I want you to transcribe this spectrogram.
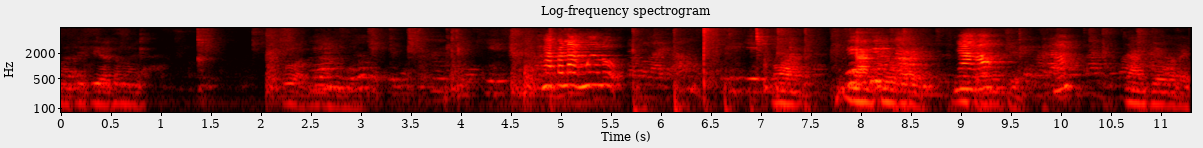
มาทีเดียวทำไมปวดมาไปล้างมือลูกว่างานเกี่ยวกับ ยย่างเอาฮะงานเดียวกันเลย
